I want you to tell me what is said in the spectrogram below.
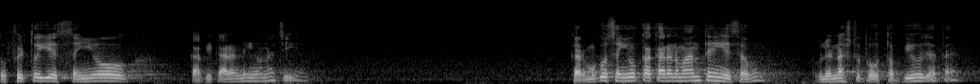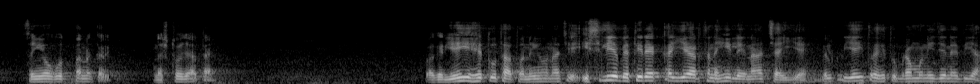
तो फिर तो ये संयोग का भी कारण नहीं होना चाहिए। कर्म को संयोग का कारण मानते हैं ये सब तो बोले नष्ट तो तब भी हो जाता है, संयोग उत्पन्न कर, नष्ट हो जाता है। तो अगर यही हेतु था तो नहीं होना चाहिए। इसलिए व्यतिरेक का ये अर्थ नहीं लेना चाहिए। बिल्कुल यही तो हेतु ब्रह्मणि जी ने दिया।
